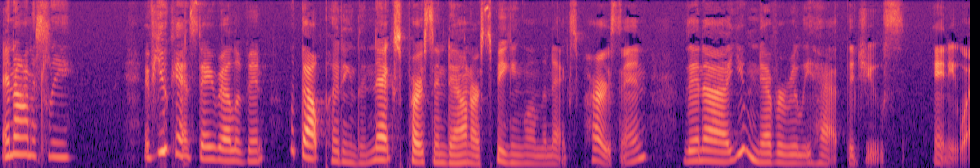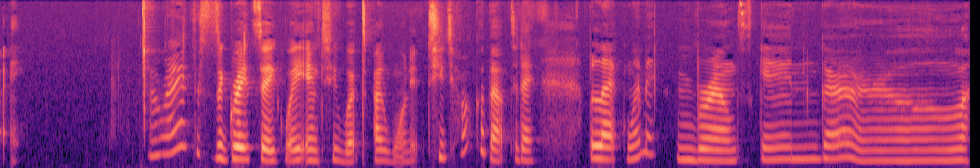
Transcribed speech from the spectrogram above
And honestly, if you can't stay relevant, without putting the next person down or speaking on the next person, then uh, you never really had the juice anyway. All right, this is a great segue into what I wanted to talk about today. Black women, brown skin girl,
